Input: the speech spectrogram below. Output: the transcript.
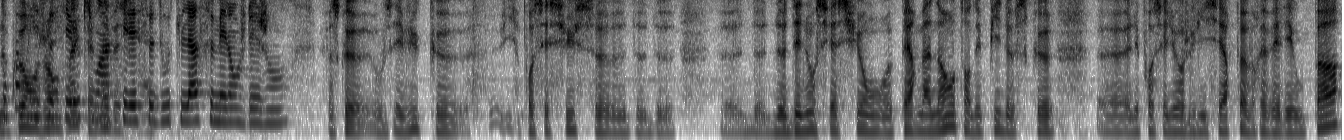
ne peut engendrer qu'un qui ont instillé ce doute-là, ce mélange des genres? Parce que vous avez vu qu'il y a un processus euh, de, de, de dénonciation permanente, en dépit de ce que euh, les procédures judiciaires peuvent révéler ou pas.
